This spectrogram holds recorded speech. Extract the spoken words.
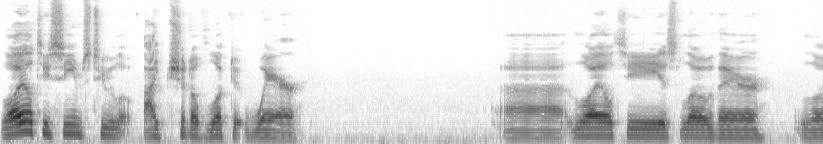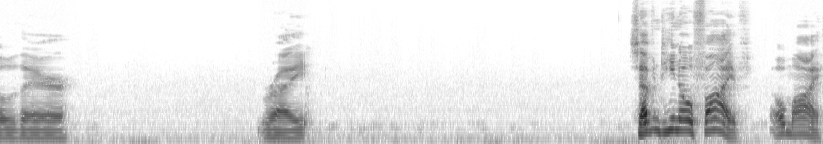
Loyalty seems too low. I should have looked at where. Uh, loyalty is low there. Low there. Right. 1705. Oh my.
